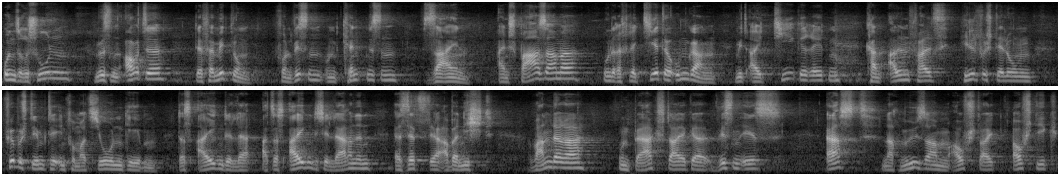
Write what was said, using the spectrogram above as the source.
Unsere Schulen müssen Orte der Vermittlung von Wissen und Kenntnissen sein. Ein sparsamer und reflektierter Umgang mit IT-Geräten kann allenfalls Hilfestellungen für bestimmte Informationen geben. Das eigentliche Lernen ersetzt er aber nicht. Wanderer und Bergsteiger wissen es. Erst nach mühsamem Aufstieg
